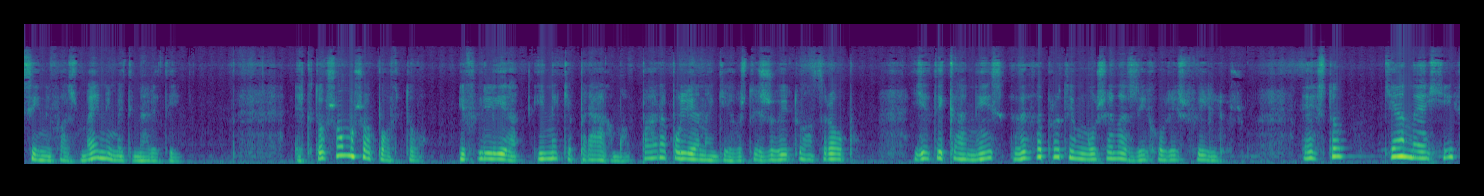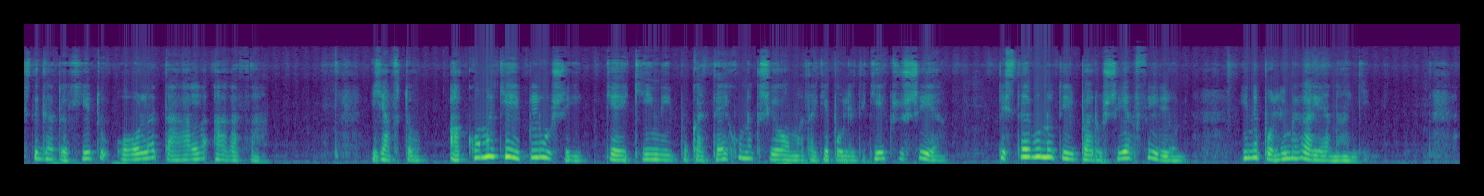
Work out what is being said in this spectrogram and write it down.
συνυφασμένη με την αρετή. Εκτός όμως από αυτό, η φιλία είναι και πράγμα πάρα πολύ αναγκαίο στη ζωή του ανθρώπου, γιατί κανείς δεν θα προτιμούσε να ζει χωρίς φίλους, έστω και αν έχει στην κατοχή του όλα τα άλλα αγαθά. Γι' αυτό, ακόμα και οι πλούσιοι και εκείνοι που κατέχουν αξιώματα και πολιτική εξουσία πιστεύουν ότι η παρουσία φίλων είναι πολύ μεγάλη ανάγκη.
